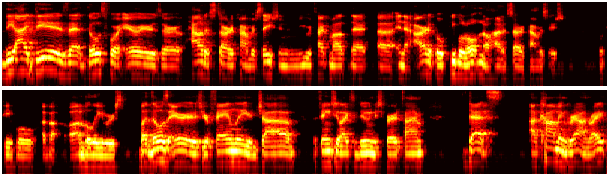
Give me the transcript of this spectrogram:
the idea is that those four areas are how to start a conversation. And you were talking about that uh, in that article. People don't know how to start a conversation with people about unbelievers. But those areas, your family, your job, the things you like to do in your spare time, that's a common ground, right?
